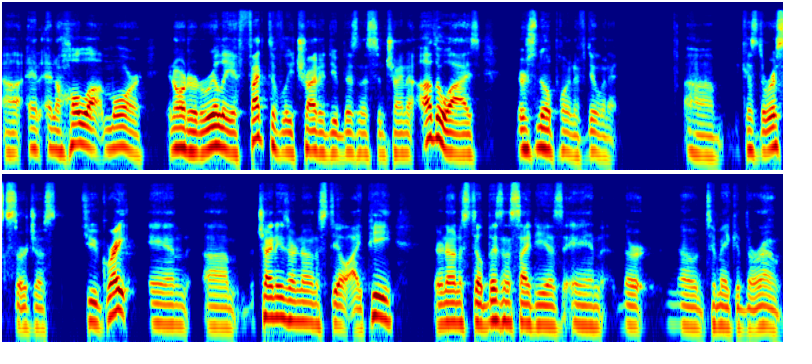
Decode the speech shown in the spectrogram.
uh, and, and a whole lot more in order to really effectively try to do business in China. Otherwise, there's no point of doing it um, because the risks are just too great. And um, the Chinese are known to steal IP, they're known to steal business ideas, and they're known to make it their own.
